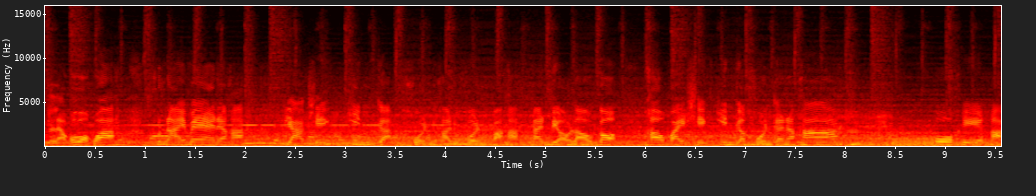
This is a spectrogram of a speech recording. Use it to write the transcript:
แต่แล้วก็บอกว่าคุณนายแม่เนะคะอยากเช็คอินกับคนค่ะทุกคนปะค่ะงั้นเดี๋ยวเราก็เข้าไปเช็คอินกับคนกันนะคะโอเคค่ะ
